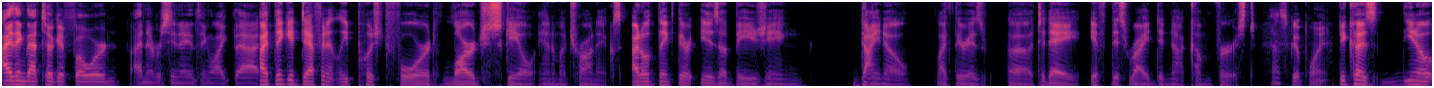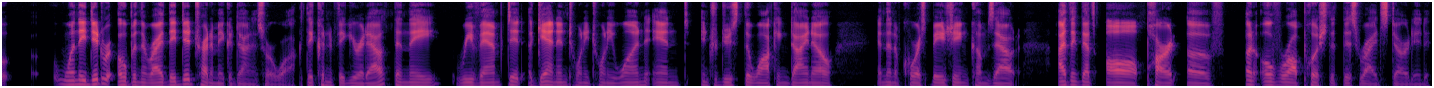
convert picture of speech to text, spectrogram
I think that took it forward. I never seen anything like that. I think it definitely pushed forward large scale animatronics. I don't think there is a Beijing dino like there is uh, today if this ride did not come first. That's a good point. Because, you know, when they did re- open the ride, they did try to make a dinosaur walk. They couldn't figure it out. Then they revamped it again in 2021 and introduced the walking dino. And then, of course, Beijing comes out. I think that's all part of an overall push that this ride started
